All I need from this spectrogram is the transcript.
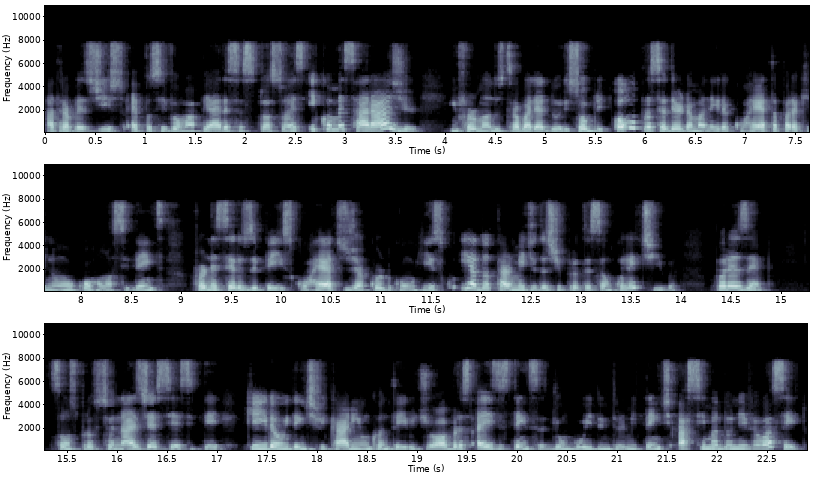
Através disso, é possível mapear essas situações e começar a agir, informando os trabalhadores sobre como proceder da maneira correta para que não ocorram acidentes, fornecer os EPIs corretos de acordo com o risco e adotar medidas de proteção coletiva. Por exemplo, são os profissionais de SST que irão identificar em um canteiro de obras a existência de um ruído intermitente acima do nível aceito,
